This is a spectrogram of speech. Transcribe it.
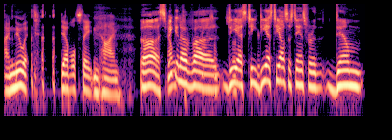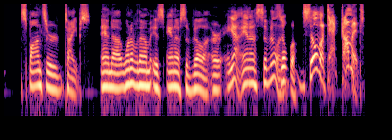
I knew it. Devil Satan time. uh, speaking of uh, DST, DST also stands for dim sponsor types. And uh, one of them is Anna Sevilla, or yeah, Anna Sevilla. Silva. Silva, dadgummit.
